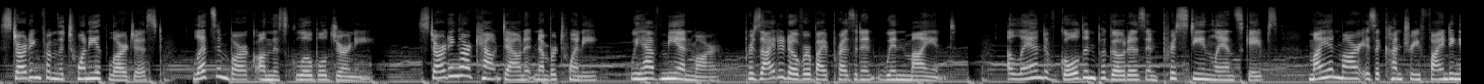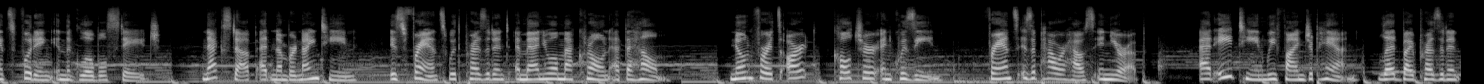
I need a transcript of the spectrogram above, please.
Starting from the 20th largest, let's embark on this global journey. Starting our countdown at number 20, we have Myanmar, presided over by President Win Myint. A land of golden pagodas and pristine landscapes, Myanmar is a country finding its footing in the global stage. Next up, at number 19, is France with President Emmanuel Macron at the helm. Known for its art, culture, and cuisine, France is a powerhouse in Europe. At 18, we find Japan, led by President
